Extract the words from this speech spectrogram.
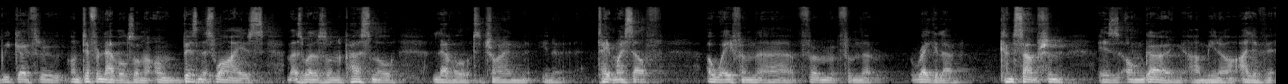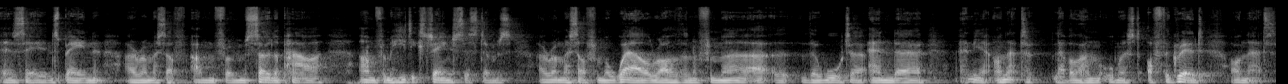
we go through on different levels, on, on business wise, as well as on a personal level, to try and you know take myself away from uh, from from the regular consumption is ongoing. Um, you know, I live, as I say, in Spain. I run myself um, from solar power, um, from heat exchange systems. I run myself from a well rather than from uh, uh, the water. And uh, and yeah, on that level, I'm almost off the grid on that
